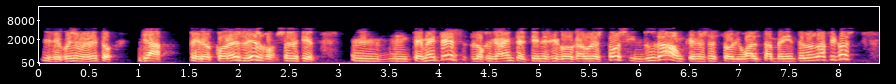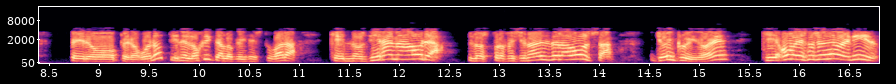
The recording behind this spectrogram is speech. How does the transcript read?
dice, coño, me meto. Ya, pero corres riesgos. Es decir, mm, te metes, lógicamente tienes que colocar un stop, sin duda, aunque no estés todo igual tan pendiente los gráficos, pero, pero bueno, tiene lógica lo que dices tú. Ahora, que nos digan ahora los profesionales de la bolsa, yo incluido, ¿eh? Que, hombre, esto se veía venir.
